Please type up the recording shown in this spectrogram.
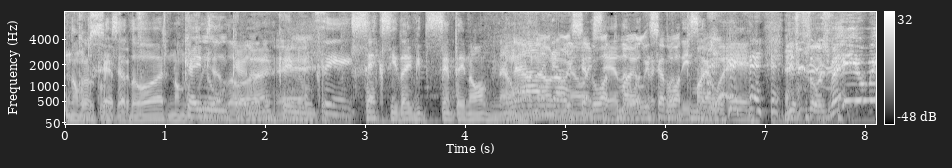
Nome do utilizador, nome Quem do utilizador. Nunca, não é? Quem é. nunca? Sim. Sexy David 69, não. Não, não, não, isso é do Hotmail, isso é do Hotmail. É. E as pessoas, vem morrer!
